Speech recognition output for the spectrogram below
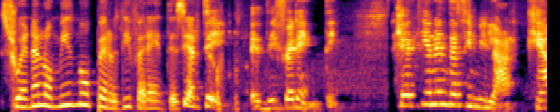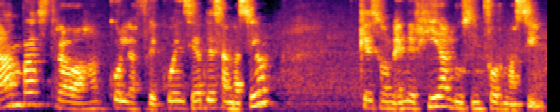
suena lo mismo pero es diferente, ¿cierto? Sí, es diferente. ¿Qué tienen de similar? Que ambas trabajan con las frecuencias de sanación que son energía, luz, información.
